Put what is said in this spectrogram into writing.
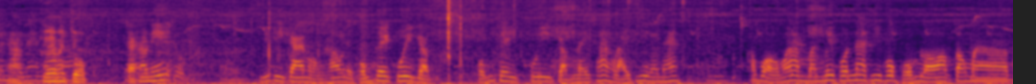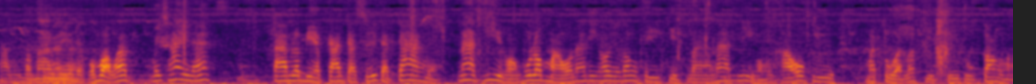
มันอยู่ในเพื่อให้มันจบ แต่คราวนี้ วิธีการของเขาเนี่ยผมเคยคุยกับ ผมเคยคุยกับนายช่างหลายที่แล้วนะเขาบอกว่ามันไม่พ้นหน้าที่พวกผมหรอกต้องมาทำประมาณนั้นเเนี่ยผมบอกว่าไม่ใช่นะ ตามระเบียบการจัดซื้อจัดจ้างเนี่ยหน้าที่ของผู้รับเหมานะที่เขาจะต้องตีกิจมาหน้าที่ของเขาคือมาตรวจว่ากิจตีถูกต้องไหม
